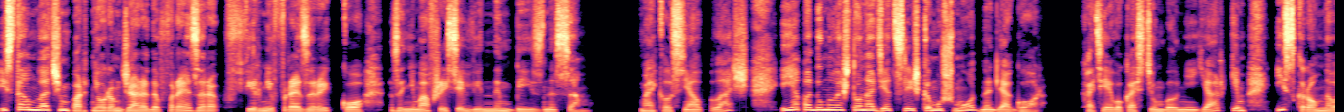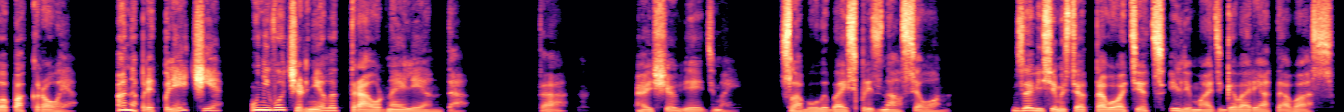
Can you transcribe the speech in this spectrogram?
и стал младшим партнером Джареда Фрезера в фирме Фрезер Ко, занимавшейся винным бизнесом. Майкл снял плащ, и я подумала, что он одет слишком уж модно для гор, хотя его костюм был неярким и скромного покроя, а на предплечье у него чернела траурная лента. Так, а еще ведьмой, слабо улыбаясь, признался он. В зависимости от того, отец или мать говорят о вас.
